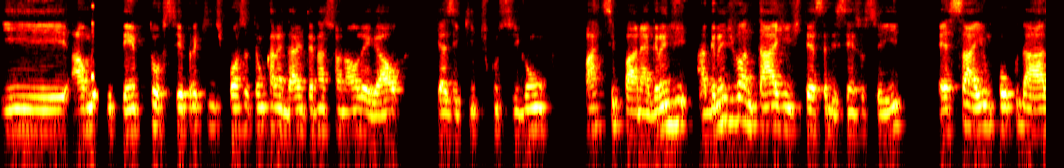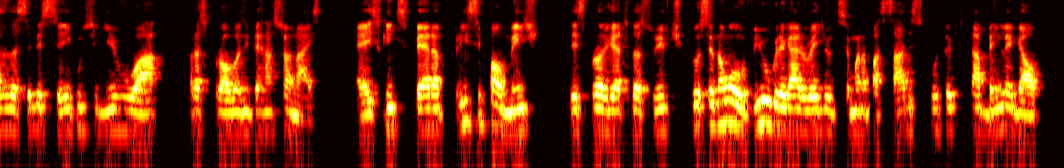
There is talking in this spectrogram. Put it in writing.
e, ao mesmo tempo, torcer para que a gente possa ter um calendário internacional legal, que as equipes consigam participar. Né? A, grande, a grande vantagem de ter essa licença UCI é sair um pouco da asa da CBC e conseguir voar para as provas internacionais. É isso que a gente espera principalmente desse projeto da Swift. Se você não ouviu o Gregário Radio de semana passada, escuta que está bem legal.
